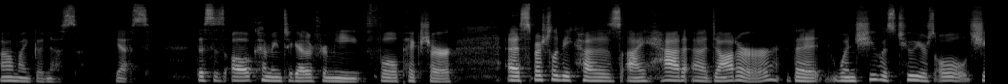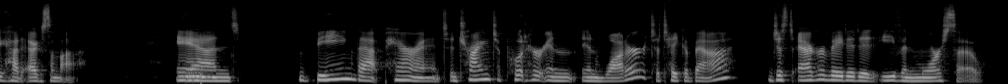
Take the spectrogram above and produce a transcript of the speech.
Oh my goodness. Yes. This is all coming together for me, full picture, especially because I had a daughter that when she was two years old, she had eczema. Mm. And being that parent and trying to put her in, in water to take a bath just aggravated it even more so.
